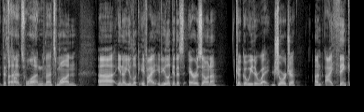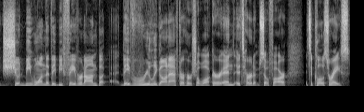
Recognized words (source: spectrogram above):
that's prob- That's one. That's one. Uh, you know, you look if I if you look at this, Arizona could go either way. Georgia, um, I think should be one that they'd be favored on, but they've really gone after Herschel Walker, and it's hurt him so far. It's a close race.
